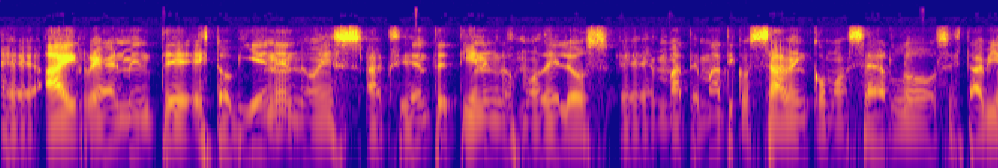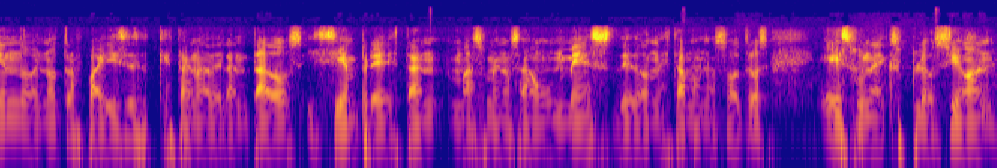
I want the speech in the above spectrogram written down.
Eh, hay realmente, esto viene, no es accidente, tienen los modelos eh, matemáticos, saben cómo hacerlo, se está viendo en otros países que están adelantados y siempre están más o menos a un mes de donde estamos nosotros. Es una explosión.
